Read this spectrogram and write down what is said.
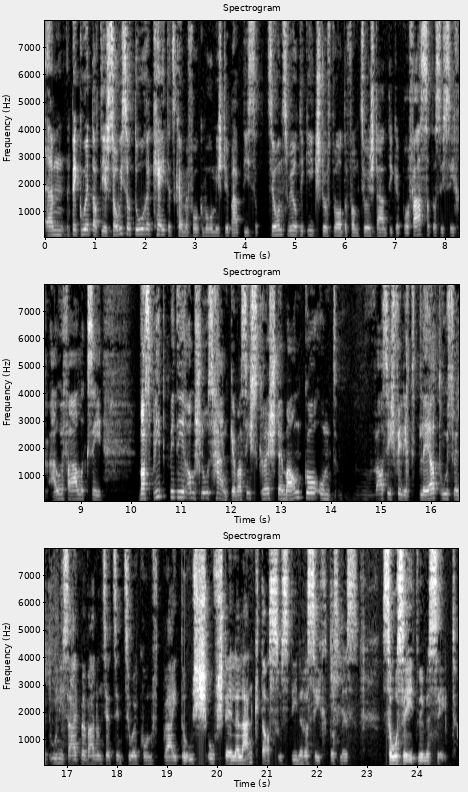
ähm, begutachtet, die ist sowieso durchgefallen. Jetzt können wir fragen, warum ist die überhaupt dissertationswürdig eingestuft worden vom zuständigen Professor? Das ist sicher auch ein Fehler gewesen. Was bleibt bei dir am Schluss hängen? Was ist das grösste Manko und was ist vielleicht die Lehre daraus, wenn die Uni sagt, wir wollen uns jetzt in Zukunft breiter aufstellen? Lenkt das aus deiner Sicht, dass man es so sieht, wie man es sieht?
